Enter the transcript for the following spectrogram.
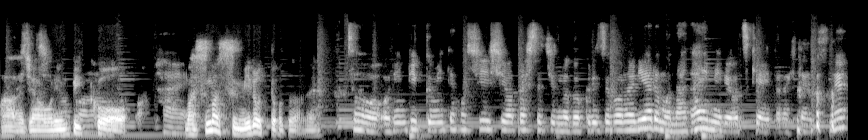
ああじゃあオリンピックをはい、ますます見ろってことだね。そう、オリンピック見てほしいし、私たちの独立後のリアルも長い目でお付き合いいただきたいですね。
